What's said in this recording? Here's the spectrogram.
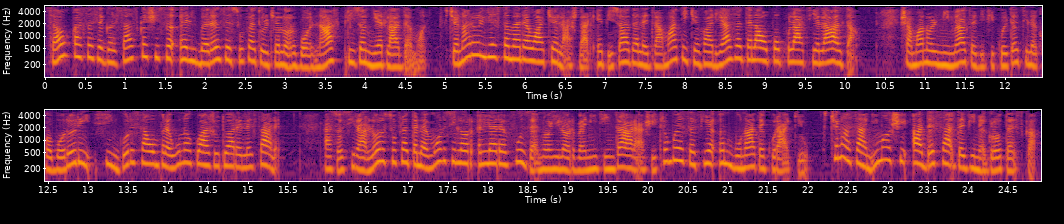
sau ca să se găsească și să elibereze sufletul celor bolnavi, prizonieri la demoni. Scenariul este mereu același, dar episoadele dramatice variază de la o populație la alta. Șamanul mimează dificultățile coborârii singur sau împreună cu ajutoarele sale. La sosirea lor, sufletele morților le refuză noilor veniți intrarea și trebuie să fie îmbunate cu rachiu. Scena se animă și adesea devine grotescă.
